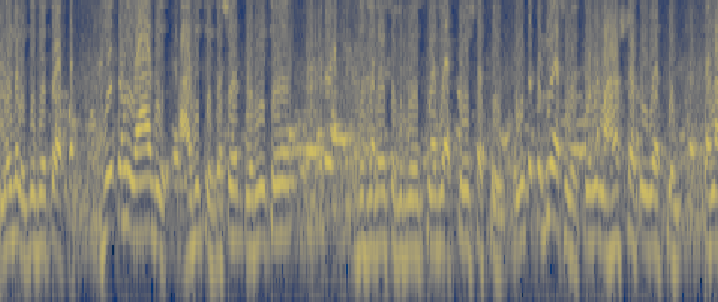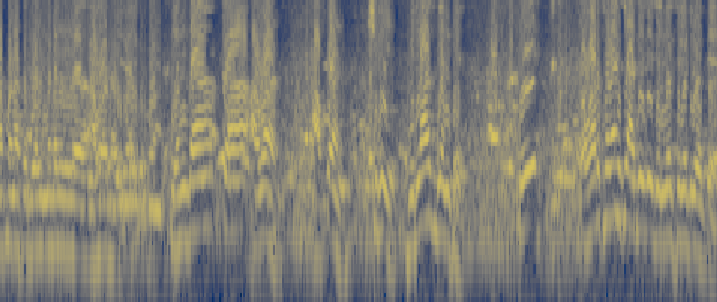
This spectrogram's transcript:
medal जे देतो आपण जे कोणी याआधी आधीचे जसे पूर्वीचे जे जनरल सेक्रेटरीज किंवा जे ऍक्टिव्हिस्ट असतील म्हणजे ते कुठले असले पूर्ण महाराष्ट्रातील जे असतील त्यांना आपण असं गोल्ड मेडल अवॉर्ड यंदाचा अवॉर्ड आपण श्री विलास गंधे हे पवार सरांच्या आधी ते जनरल सेक्रेटरी होते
